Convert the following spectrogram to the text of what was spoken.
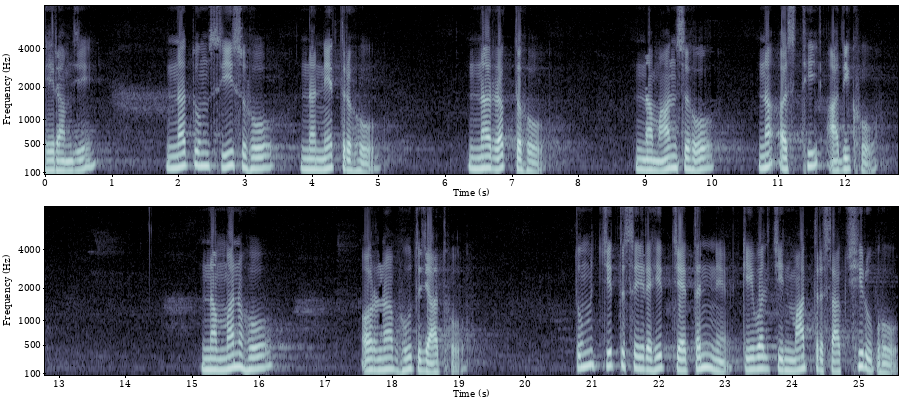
हे राम जी, न तुम शीश हो, न नेत्र हो, न रक्त हो, न मांस हो, न अस्थि आदिक हो। न मन हो और न भूत जात हो। तुम चित्त से रहित चैतन्य केवल चिन्मात्र साक्षी रूप हो।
